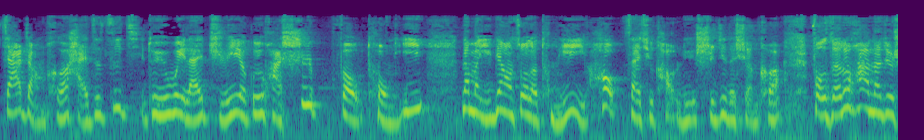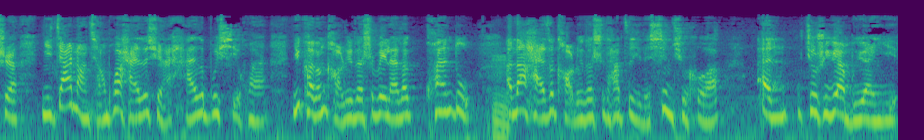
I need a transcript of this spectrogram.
家长和孩子自己对于未来职业规划是否统一，那么一定要做了统一以后再去考虑实际的选科，否则的话呢，就是你家长强迫孩子选，孩子不喜欢，你可能考虑的是未来的宽度，啊，那孩子考虑的是他自己的兴趣和嗯，就是愿不愿意，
